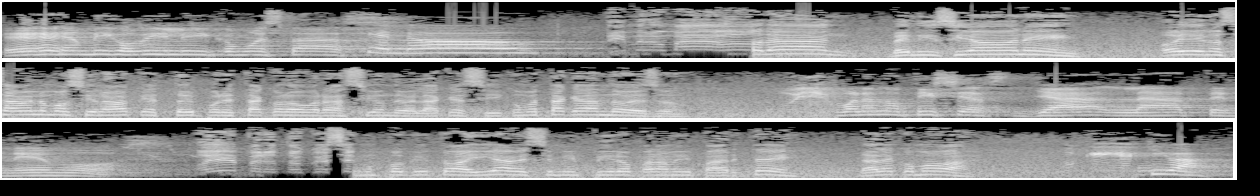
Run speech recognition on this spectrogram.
Hey, amigo Billy, ¿cómo estás? Hello. Dan, bendiciones. Oye, no saben lo emocionado que estoy por esta colaboración, de verdad que sí. ¿Cómo está quedando eso? Oye, buenas noticias, ya la tenemos. Oye, pero tengo que hacer un poquito ahí, a ver si me inspiro para mi parte. Dale, ¿cómo va? Ok, aquí va.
